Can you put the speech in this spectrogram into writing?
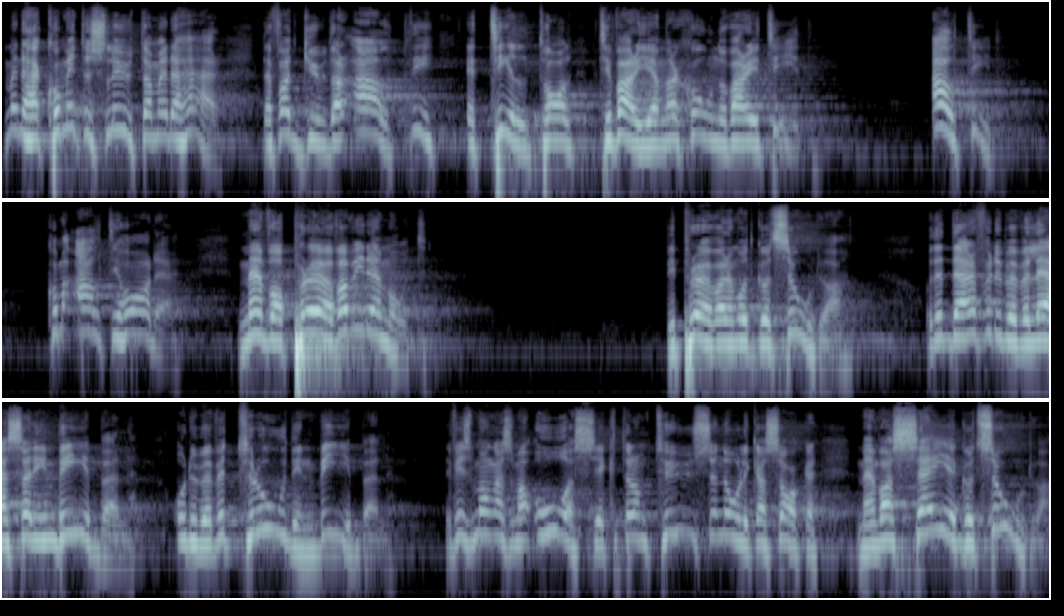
Men det här kommer inte sluta med det här. Därför att Gud har alltid ett tilltal till varje generation och varje tid. Alltid. Kommer alltid ha det. Men vad prövar vi det mot? Vi prövar det mot Guds ord. Va? Och det är därför du behöver läsa din bibel och du behöver tro din bibel. Det finns många som har åsikter om tusen olika saker, men vad säger Guds ord? Va?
